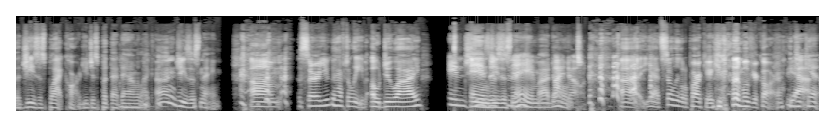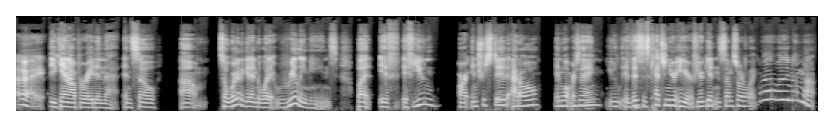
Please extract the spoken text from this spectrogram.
the Jesus black card. You just put that down, and like in Jesus' name, um, sir, you have to leave. Oh, do I? in Jesus, in Jesus' name, I I don't. don't. Uh, yeah, it's still legal to park here. You gotta move your car. Like, yeah. you can't right. you can't operate in that and so um so we're to get into what it really means but if if you are interested at all in what we're saying you if this is catching your ear if you're getting some sort of like well what are they talking about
